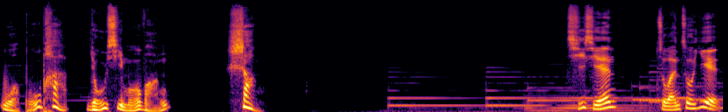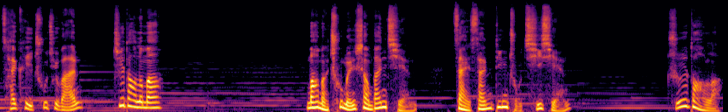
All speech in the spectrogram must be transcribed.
我不怕。游戏魔王，上。齐贤，做完作业才可以出去玩，知道了吗？妈妈出门上班前，再三叮嘱齐贤。知道了。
